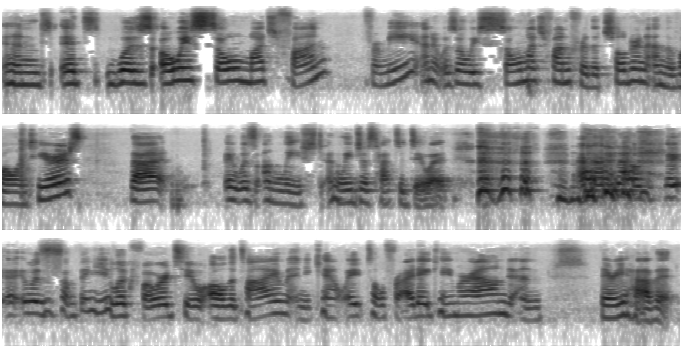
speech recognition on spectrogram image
And it was always so much fun for me, and it was always so much fun for the children and the volunteers that it was unleashed and we just had to do it. And um, it, it, was something you look forward to all the time and you can't wait till friday came around and there you have it.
